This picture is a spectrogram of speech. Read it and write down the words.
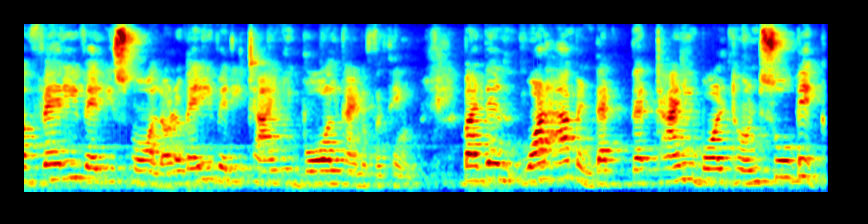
a very very small or a very very tiny ball kind of a thing. But then what happened that that tiny ball turned so big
